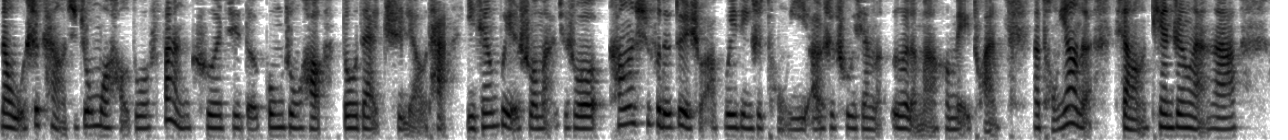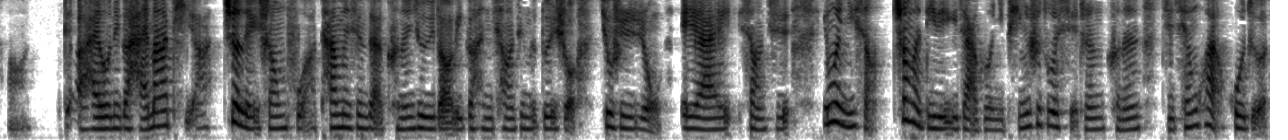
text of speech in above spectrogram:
那我是看啊，这周末好多泛科技的公众号都在去聊它。以前不也说嘛，就说康师傅的对手啊不一定是统一，而是出现了饿了么和美团。那同样的，像天真蓝啊啊。还有那个海马体啊这类商铺啊，他们现在可能就遇到了一个很强劲的对手，就是这种 AI 相机。因为你想这么低的一个价格，你平时做写真可能几千块或者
